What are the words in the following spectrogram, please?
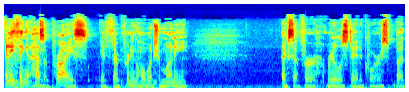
Anything that has a price, if they're printing a whole bunch of money, except for real estate, of course, but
